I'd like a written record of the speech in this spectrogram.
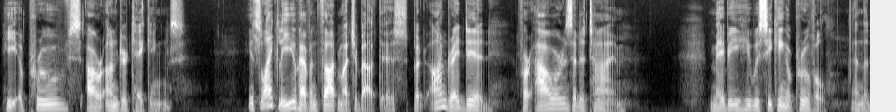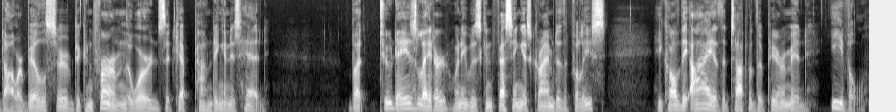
He approves our undertakings. It's likely you haven't thought much about this, but Andre did, for hours at a time. Maybe he was seeking approval, and the dollar bill served to confirm the words that kept pounding in his head. But two days later, when he was confessing his crime to the police, he called the eye at the top of the pyramid evil.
